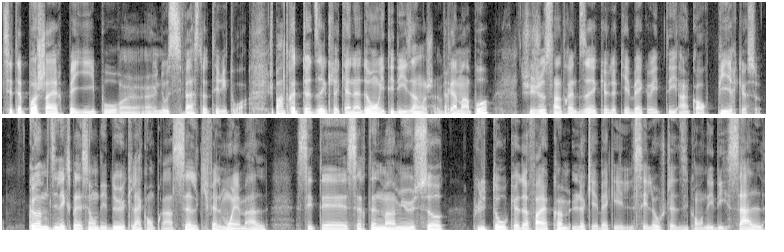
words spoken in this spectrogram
c'était pas cher payé pour un, aussi vaste territoire. Je ne suis pas en train de te dire que le Canada ont été des anges, vraiment pas. Je suis juste en train de dire que le Québec a été encore pire que ça. Comme dit l'expression des deux claques, on prend celle qui fait le moins mal. C'était certainement mieux ça plutôt que de faire comme le Québec. Et c'est là où je te dis qu'on est des salles.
